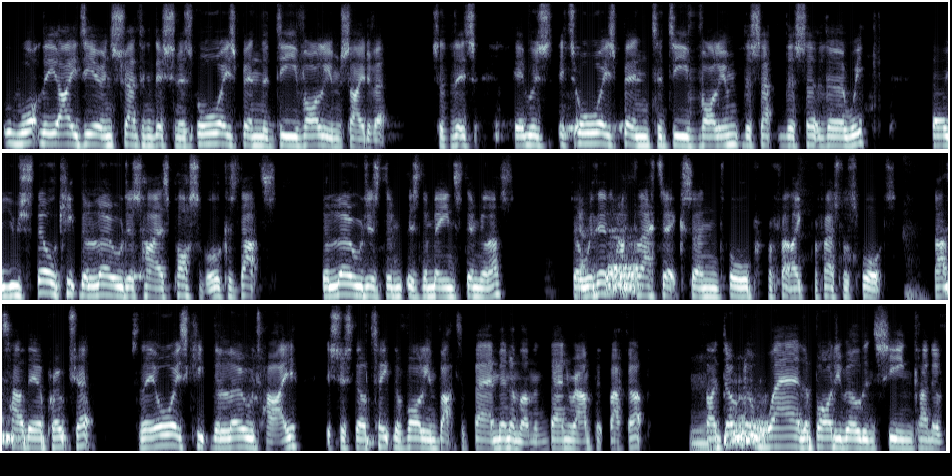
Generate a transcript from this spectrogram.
what the idea in strength and conditioning has always been the D devolume side of it. So this it was it's always been to devolume the set the the week. So you still keep the load as high as possible because that's the load is the is the main stimulus. So within athletics and all prof- like professional sports, that's how they approach it. So they always keep the load high. It's just they'll take the volume back to bare minimum and then ramp it back up. Mm. So I don't know where the bodybuilding scene kind of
